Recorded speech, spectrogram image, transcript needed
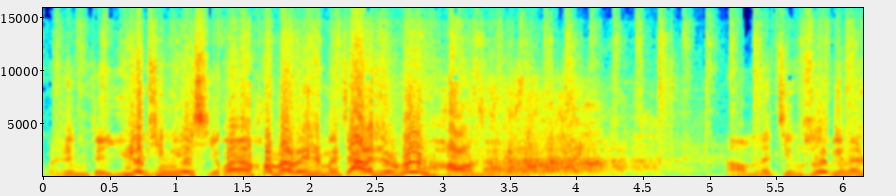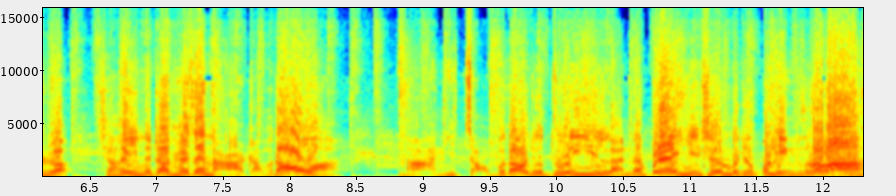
我说你这越听越喜欢，后面为什么加的是问号呢？啊，我们的景苏评论说，小黑你的照片在哪儿？找不到啊？那你找不到就对了，那不然隐身不就不灵了吗？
